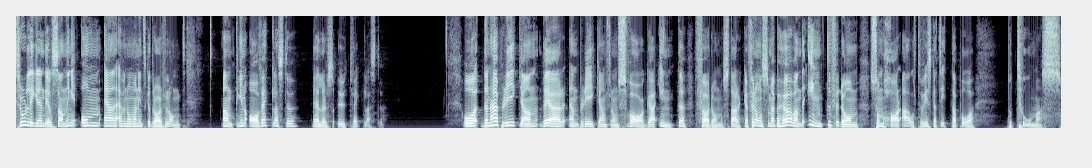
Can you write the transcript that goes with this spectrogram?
tror det ligger en del sanning i, om, även om man inte ska dra det för långt. Antingen avvecklas du eller så utvecklas du. Och den här predikan, det är en predikan för de svaga, inte för de starka. För de som är behövande, inte för de som har allt. För vi ska titta på, på Thomas.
